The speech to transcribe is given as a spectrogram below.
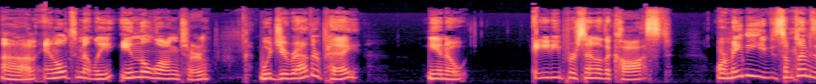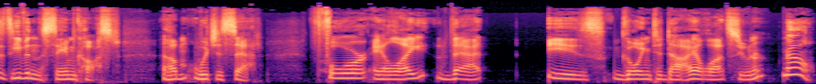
Um, and ultimately, in the long term, would you rather pay, you know, eighty percent of the cost, or maybe sometimes it's even the same cost, um, which is sad, for a light that is going to die a lot sooner? No.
